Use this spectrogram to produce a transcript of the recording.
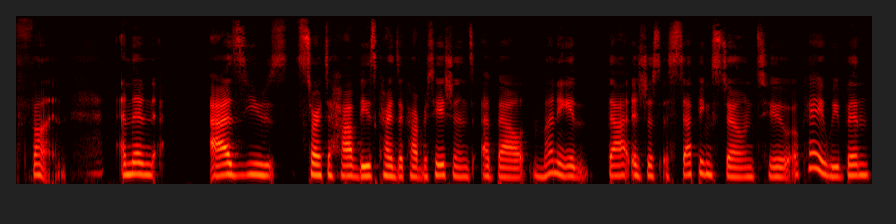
fun. And then as you start to have these kinds of conversations about money, that is just a stepping stone to okay, we've been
